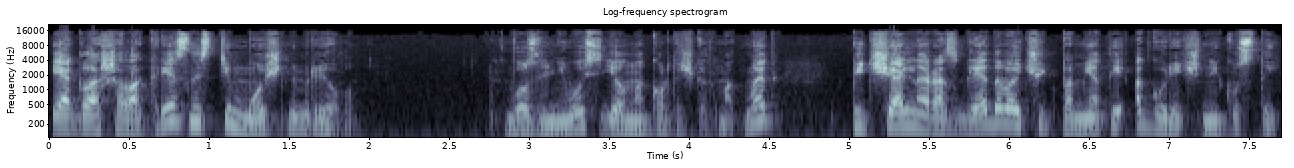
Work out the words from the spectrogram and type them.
и оглашал окрестности мощным ревом. Возле него сидел на корточках Макмед, печально разглядывая чуть помятые огуречные кусты.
